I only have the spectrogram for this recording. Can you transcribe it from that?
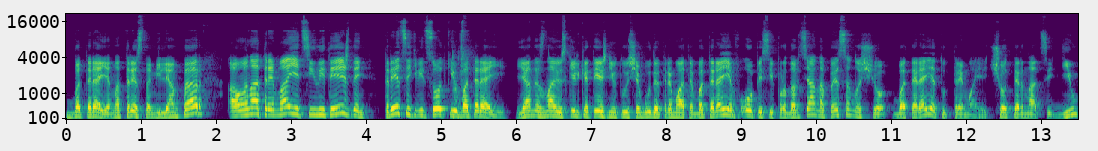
батарея на 300 мА, а вона тримає цілий тиждень 30% батареї. Я не знаю, скільки тижнів тут ще буде тримати батарея. В описі продавця написано, що батарея тут тримає 14 днів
